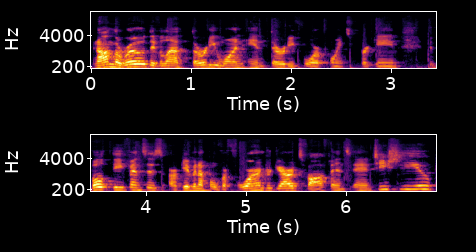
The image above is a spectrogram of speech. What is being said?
And on the road, they've allowed 31 and 34 points per game. Both defenses are giving up over 400 yards of offense. And TCU,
